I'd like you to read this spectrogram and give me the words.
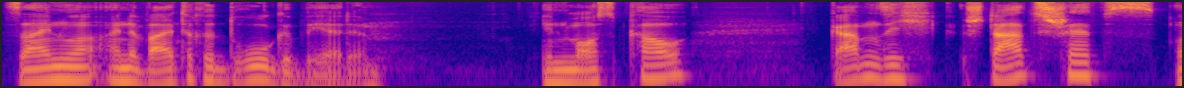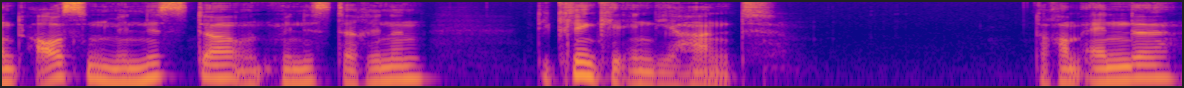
sei nur eine weitere Drohgebärde. In Moskau gaben sich Staatschefs und Außenminister und Ministerinnen die Klinke in die Hand. Doch am Ende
